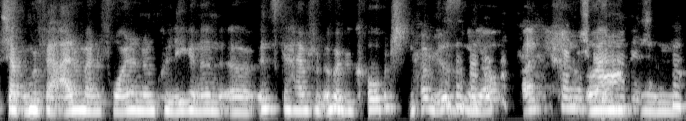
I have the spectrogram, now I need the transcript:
ich habe ungefähr alle meine Freundinnen und Kolleginnen äh, insgeheim schon immer gecoacht. Ne? Mir ist es nämlich aufgefallen. Kenn ich gar nicht. Ähm,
